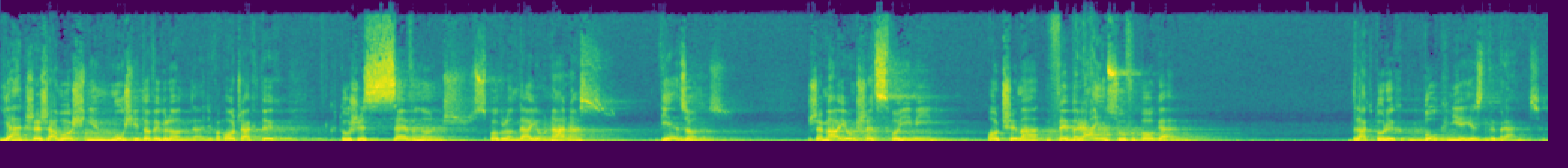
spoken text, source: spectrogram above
Jakże żałośnie musi to wyglądać w oczach tych, którzy z zewnątrz spoglądają na nas, wiedząc, że mają przed swoimi oczyma wybrańców Boga, dla których Bóg nie jest wybrańcem.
